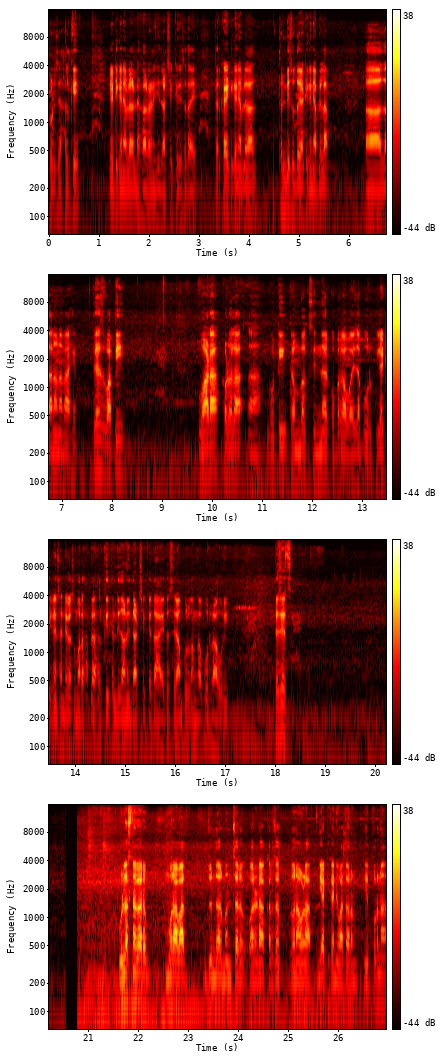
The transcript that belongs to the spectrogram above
थोडेसे हलके या ठिकाणी आपल्याला ढगाळ राहण्याची दाट शक्यता दिसत आहे. तर काही ठिकाणी आपल्याला थंडीसुद्धा या ठिकाणी आपल्याला जाणवणार आहे. तसेच वापी वाडा कडोला गोटी घोटी त्र्यंबक सिन्नर कोपरगाव वैजापूर या ठिकाणी संध्याकाळ सुमारास आपल्याला हलकी थंडी जाण्याची दाट शक्यता आहे. तर श्रीरामपूर गंगापूर राहुरी तसेच उल्हासनगर मोराबाद जुन्नर मंचर वरडा कर्जत लोणावळा या ठिकाणी वातावरण हे पूर्ण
